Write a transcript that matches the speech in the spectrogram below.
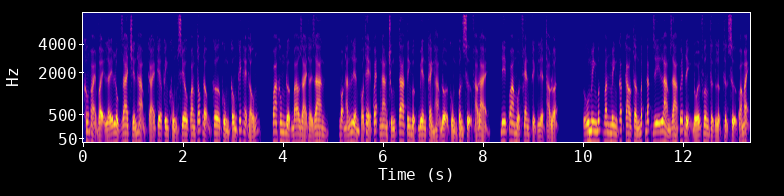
không phải vậy lấy lục giai chiến hạm cái kia kinh khủng siêu quang tốc động cơ cùng công kích hệ thống qua không được bao dài thời gian bọn hắn liền có thể quét ngang chúng ta tinh vực biên cảnh hạm đội cùng quân sự pháo đài đi qua một phen kịch liệt thảo luận U Minh bức văn minh các cao tầng bất đắc dĩ làm ra quyết định đối phương thực lực thực sự quá mạnh.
